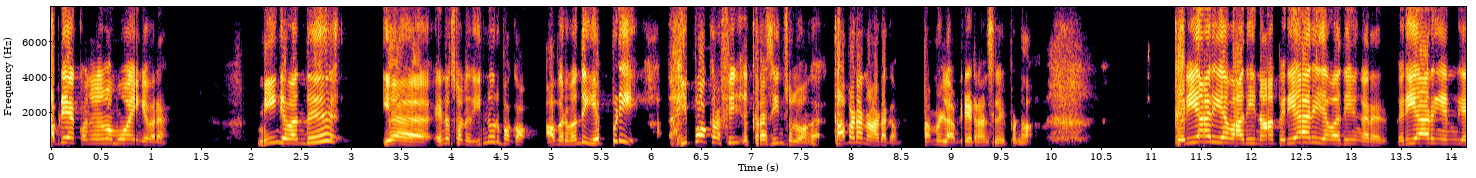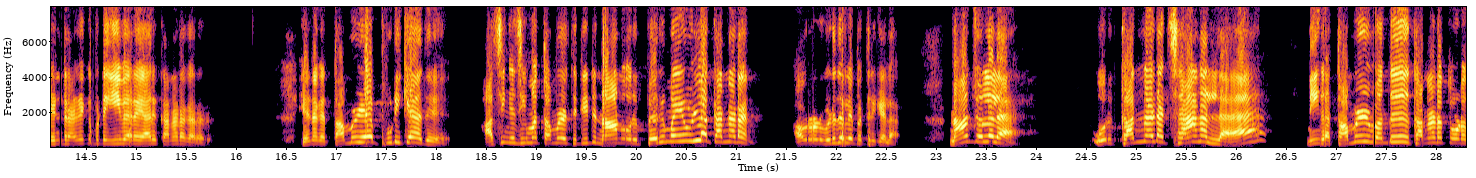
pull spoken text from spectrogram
அப்படியே கொஞ்சம் கொஞ்சமா மூவா இங்க வரேன் நீங்க வந்து என்ன சொல்றது இன்னொரு பக்கம் அவர் வந்து எப்படி ஹிப்போகிரபி கிரசின்னு சொல்லுவாங்க. கபட நாடகம் தமிழ்ல அப்படியே டிரான்ஸ்லேட் பண்ணா. பெரியாரியவாதி நான் பெரியாரியவாதிங்கிறாரு பெரியார் என்- என்று அழைக்கப்பட்ட ஈவேர யாரு? கன்னடக்காரர். எனக்கு தமிழே பிடிக்காது. அசிங்க அசிங்கமா தமிழை திட்டிட்டு நான் ஒரு பெருமையுள்ள கன்னடன். அவரோட விடுதலை பத்திரிகையில. நான் சொல்லல. ஒரு கன்னட சேனல்ல நீங்க தமிழ் வந்து கன்னடத்தோட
